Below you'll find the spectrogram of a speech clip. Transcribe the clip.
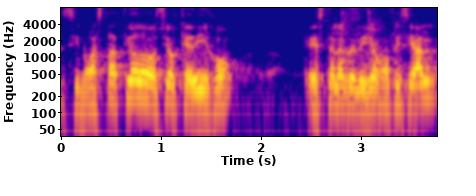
sino hasta Teodosio que dijo, esta es la religión oficial,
